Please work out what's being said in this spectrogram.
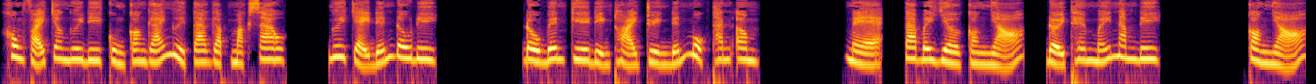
Không phải cho ngươi đi cùng con gái người ta gặp mặt sao? Ngươi chạy đến đâu đi?" Đầu bên kia điện thoại truyền đến một thanh âm. "Mẹ, ta bây giờ còn nhỏ, đợi thêm mấy năm đi." "Còn nhỏ?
